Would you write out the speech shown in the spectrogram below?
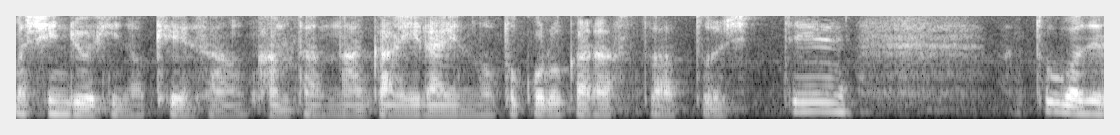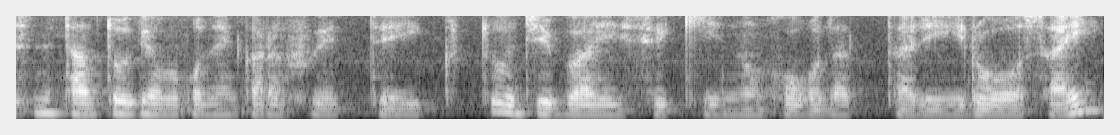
あ、診療費の計算簡単な外来のところからスタートしてあとはですね担当業務5年から増えていくと自賠責の方だったり労災、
